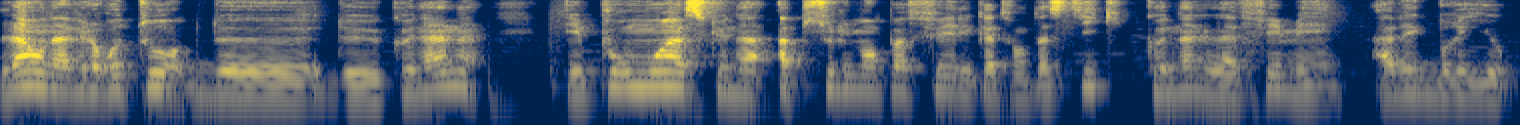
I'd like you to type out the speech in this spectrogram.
Là, on avait le retour de, de Conan, et pour moi, ce que n'a absolument pas fait les 4 Fantastiques, Conan l'a fait, mais avec brio.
